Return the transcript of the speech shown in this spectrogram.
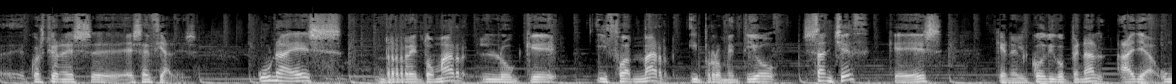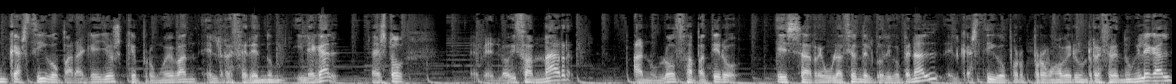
eh, cuestiones eh, esenciales. Una es retomar lo que hizo Aznar y prometió Sánchez, que es que en el Código Penal haya un castigo para aquellos que promuevan el referéndum ilegal. Esto eh, lo hizo Aznar, anuló Zapatero esa regulación del Código Penal, el castigo por promover un referéndum ilegal,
